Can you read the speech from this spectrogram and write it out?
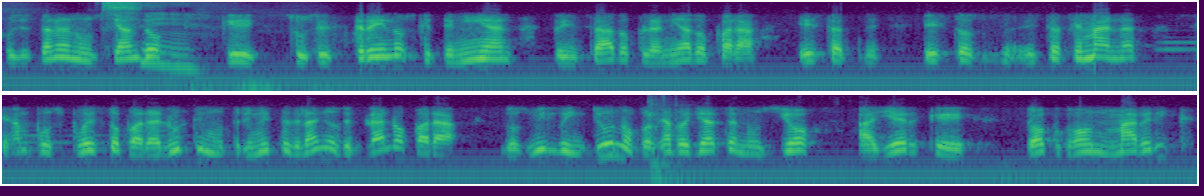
pues están anunciando Sí. que sus estrenos que tenían pensado, planeado para estas estos estas semanas se han pospuesto para el último trimestre del año de plano para 2021. Por ejemplo, ya se anunció ayer que Top Gun Maverick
